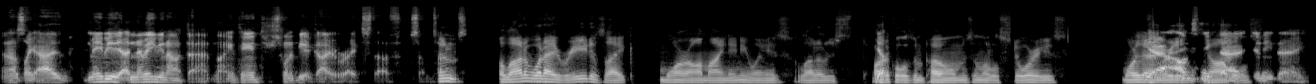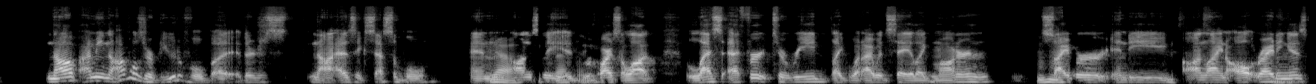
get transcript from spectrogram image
And I was like, I maybe uh, maybe not that. Like, I think I just want to be a guy who writes stuff sometimes. A lot of what I read is like more online, anyways. A lot of just Yep. articles and poems and little stories, more than yeah, I'll take novels. that any day. No, I mean novels are beautiful, but they're just not as accessible. And Yeah, honestly, exactly. it requires a lot less effort to read like what I would say like modern Mhm. cyber indie online alt writing is.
